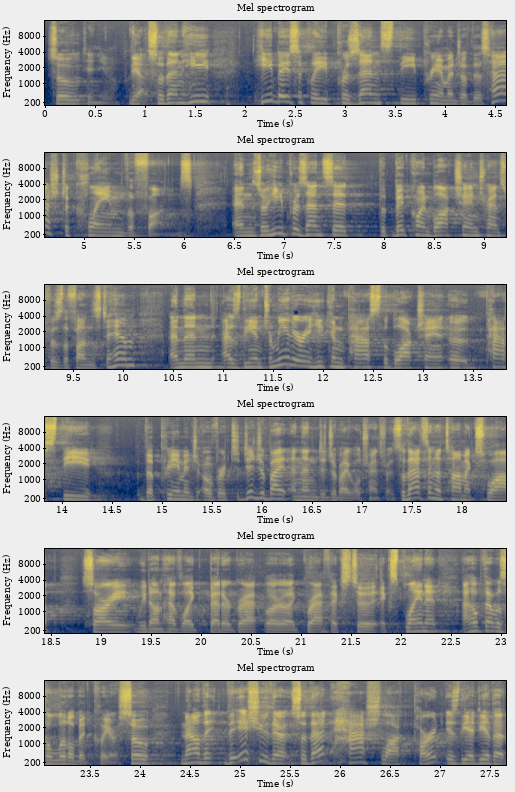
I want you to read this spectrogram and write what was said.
So continue. Yeah. So then he he basically presents the preimage of this hash to claim the funds. And so he presents it, the Bitcoin blockchain transfers the funds to him, and then as the intermediary, he can pass the blockchain, uh, pass the the preimage over to Digibyte, and then Digibyte will transfer it. So that's an atomic swap. Sorry, we don't have like better gra or like graphics to explain it. I hope that was a little bit clear. So now the, the issue there, so that hash lock part is the idea that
